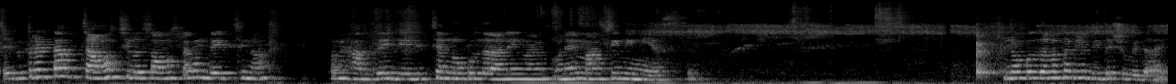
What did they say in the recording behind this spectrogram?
এর ভিতরে একটা চামচ ছিল, চামচটা এখন দেখছি না। তো আমি হাত দিয়ে দিয়ে দিচ্ছি আর নকুল দাঁড়া নেই মানে মাছি নিয়ে আসছে। নকুল দানা থাকলে দিতে সুবিধা হয়।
